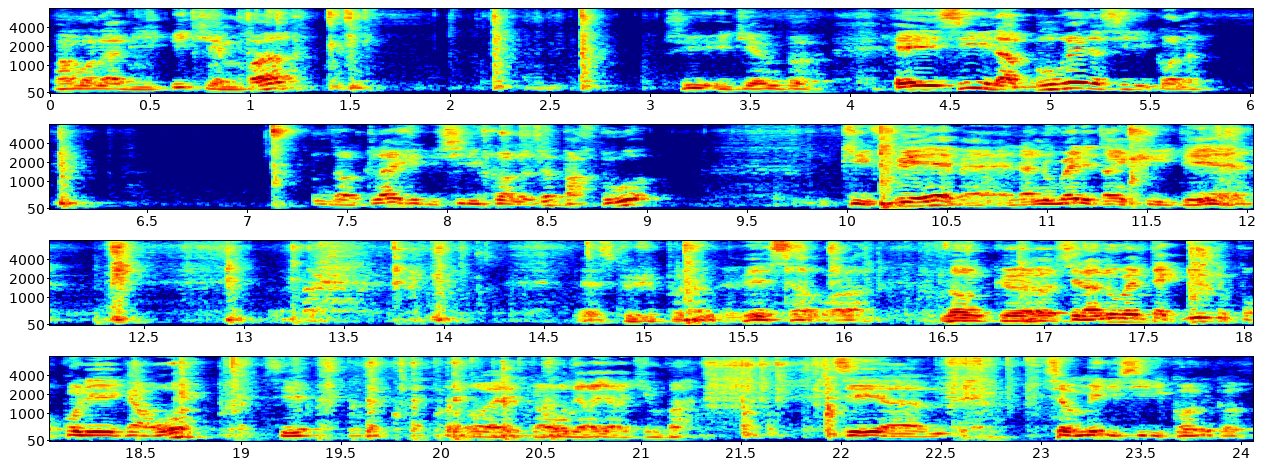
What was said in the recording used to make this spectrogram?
à mon avis, il tient pas. Si, il tient un peu. Et ici, il a bourré de silicone. Donc là, j'ai du silicone de partout, qui fait eh ben, la nouvelle étanchéité. Est-ce que je peux l'enlever, ça Voilà. Donc, euh, c'est la nouvelle technique pour coller les carreaux. C'est... Ouais, le carreau derrière, il tient pas. C'est... Euh, on met du silicone, quoi.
